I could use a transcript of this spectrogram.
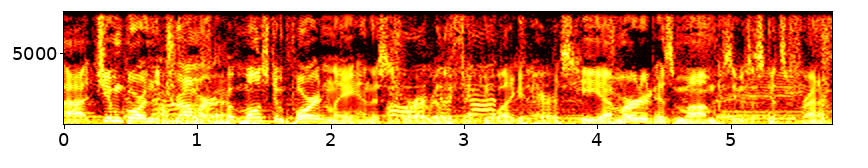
Uh, Jim Gordon, the I'm not a drummer, fan. but most importantly, and this is where I really think you'll like it, Harris. He uh, murdered his mom because he was a schizophrenic.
